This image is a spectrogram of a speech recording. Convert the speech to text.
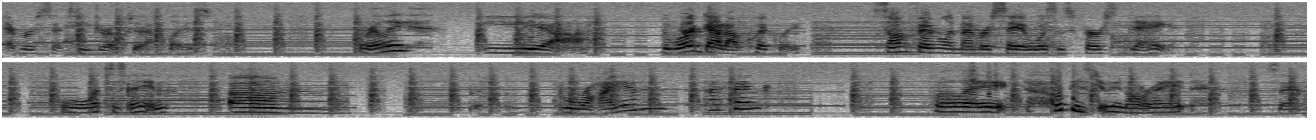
ever since he drove to that place. Really? Yeah. The word got out quickly. Some family members say it was his first day. What's his name? Um. Brian, I think? Well, I hope he's doing alright. Same.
